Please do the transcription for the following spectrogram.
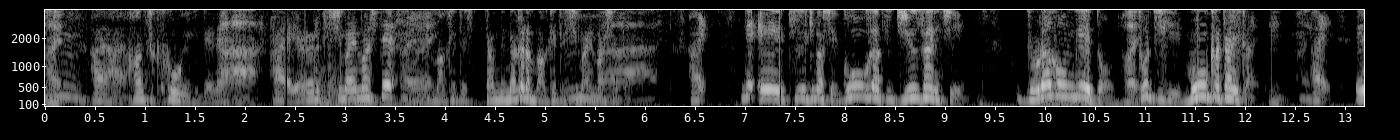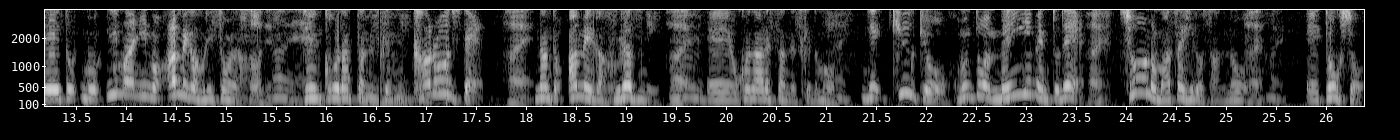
はい。うん。はいはい、反則攻撃でね、あはい、やられてしまいまして、えーはい。負けて残念ながら負けてしまいまーしたと。あはい、で、えー続きまして5月13日ドラゴンゲート、はい。栃木真岡大会、ーうん。はい。えー、ともう今にも雨が降りそうなそうですね。天候だったんですけども、うん。かろうじてはいなんと雨が降らずに、はい。うん。えー行われてたんですけども、はい。で急遽本当はメインイベントではい。長野正弘さんの、はいはい。えートークショ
